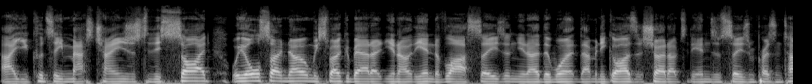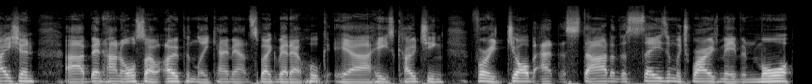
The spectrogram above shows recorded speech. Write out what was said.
uh, you could see mass changes to this side. We also know, and we spoke about it, you know, at the end of last season, you know, there weren't that many guys that showed up to the end of season presentation. Uh, ben Hunt also openly came out and spoke about how Hook, uh, he's coaching for his job at the start of the season, which worries me even more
